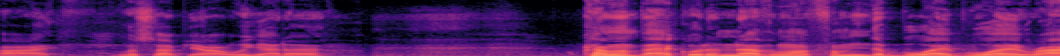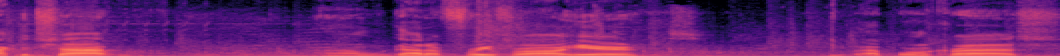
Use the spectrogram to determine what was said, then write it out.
Alright, what's up, y'all? We got a. Coming back with another one from the boy, boy, Rocknchop. Um, we got a free for all here up on Crash.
